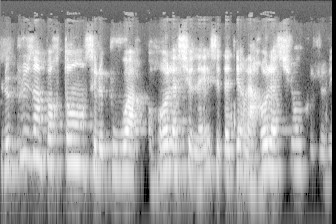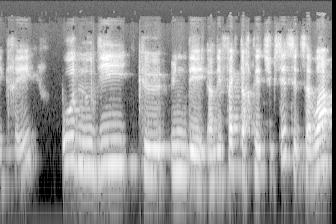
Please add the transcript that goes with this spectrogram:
Le plus important, c'est le pouvoir relationnel, c'est-à-dire la relation que je vais créer Aude nous dit qu'un des, des facteurs clés de succès, c'est de savoir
